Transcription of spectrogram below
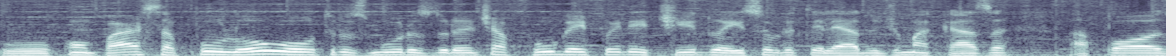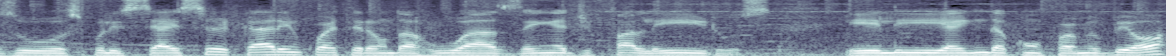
O comparsa pulou outros muros durante a fuga e foi detido aí sobre o telhado de uma casa após os policiais cercarem o quarteirão da rua Azenha de Faleiros. Ele, ainda conforme o BO,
